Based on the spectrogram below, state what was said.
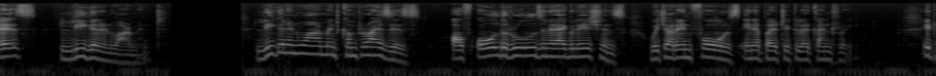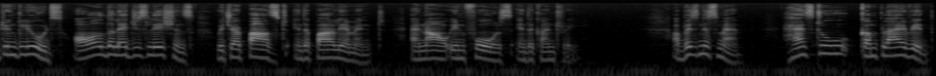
is legal environment. Legal environment comprises of all the rules and regulations which are enforced in a particular country. It includes all the legislations which are passed in the parliament and now in force in the country. A businessman has to comply with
